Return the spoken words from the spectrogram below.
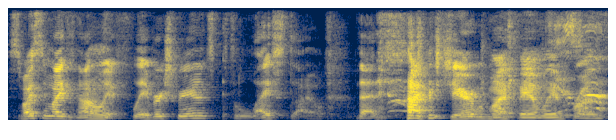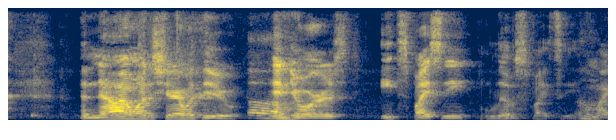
Spicy Mike is not only a flavor experience; it's a lifestyle that I've shared with my family and friends, and now I want to share with you Oh. and yours. Eat spicy, live spicy. Oh my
